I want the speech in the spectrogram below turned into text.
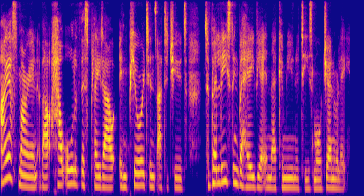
I asked Marion about how all of this played out in Puritans' attitudes to policing behaviour in their communities more generally.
